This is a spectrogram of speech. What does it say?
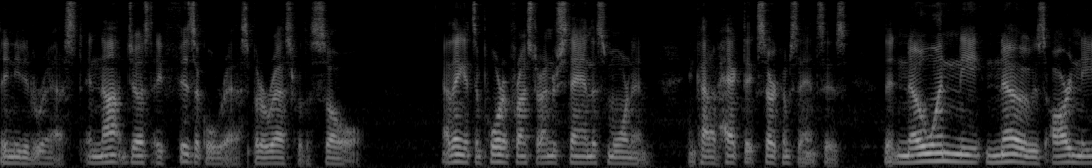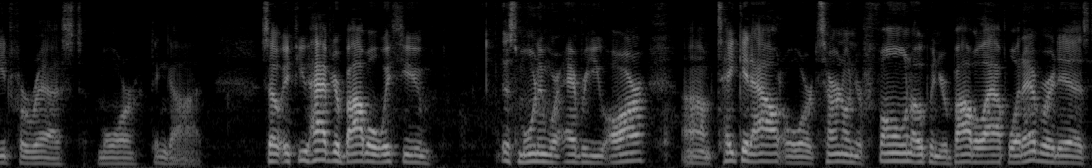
they needed rest, and not just a physical rest, but a rest for the soul. I think it's important for us to understand this morning in kind of hectic circumstances that no one need, knows our need for rest more than God. So if you have your Bible with you this morning, wherever you are, um, take it out or turn on your phone, open your Bible app, whatever it is,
